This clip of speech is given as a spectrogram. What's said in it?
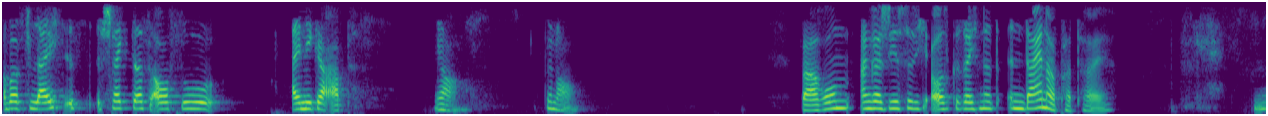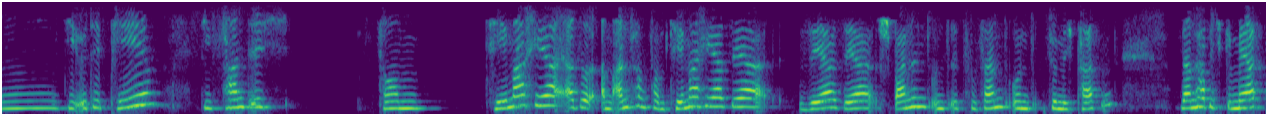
aber vielleicht ist, schreckt das auch so einige ab. Ja. Genau. Warum engagierst du dich ausgerechnet in deiner Partei? Hm, die ÖDP, die fand ich vom Thema her, also am Anfang vom Thema her sehr, sehr, sehr spannend und interessant und für mich passend. Dann habe ich gemerkt,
